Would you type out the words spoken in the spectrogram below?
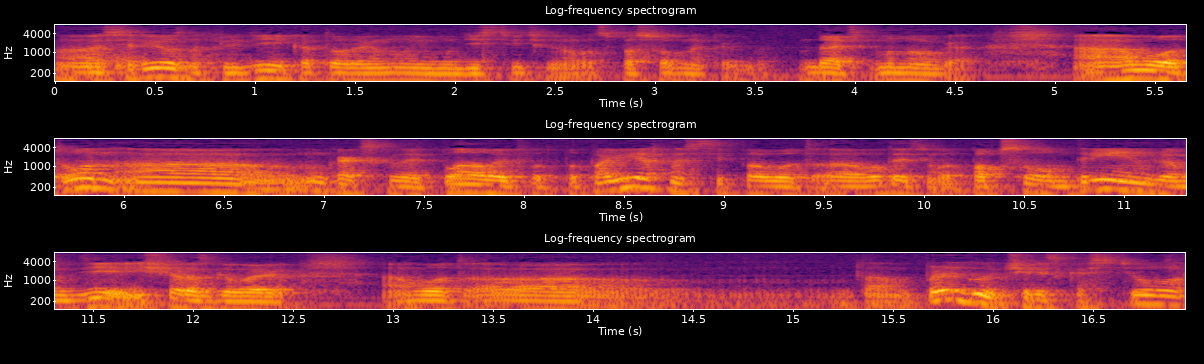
серьезных людей, которые ну, ему действительно вот, способны как бы, дать много. А, вот, он, а, ну как сказать, плавает вот, по поверхности, по вот, а, вот этим вот попсовым тренингам, где, еще раз говорю, а, вот, а, там, прыгают через костер,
